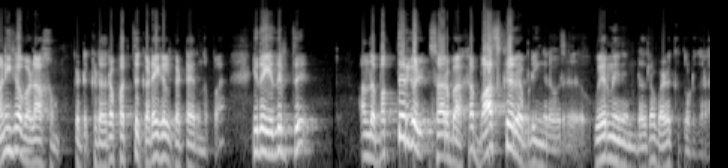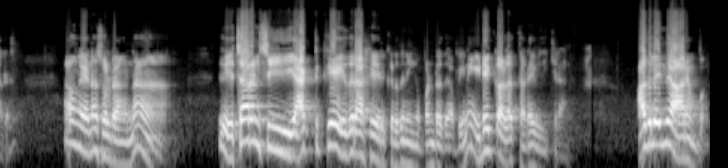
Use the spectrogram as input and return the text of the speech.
வணிக வளாகம் கிட்ட கிட்டத்தட்ட பத்து கடைகள் கட்ட இருந்தப்ப இதை எதிர்த்து அந்த பக்தர்கள் சார்பாக பாஸ்கர் அப்படிங்கிறவர் உயர்நீதிமன்றத்தில் வழக்கு தொடுக்கிறாரு அவங்க என்ன சொல்கிறாங்கன்னா இது ஹெச்ஆர்என்சி ஆக்டுக்கே எதிராக இருக்கிறது நீங்கள் பண்ணுறது அப்படின்னு இடைக்கால தடை விதிக்கிறாங்க. அதுலேருந்தே ஆரம்பம்.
